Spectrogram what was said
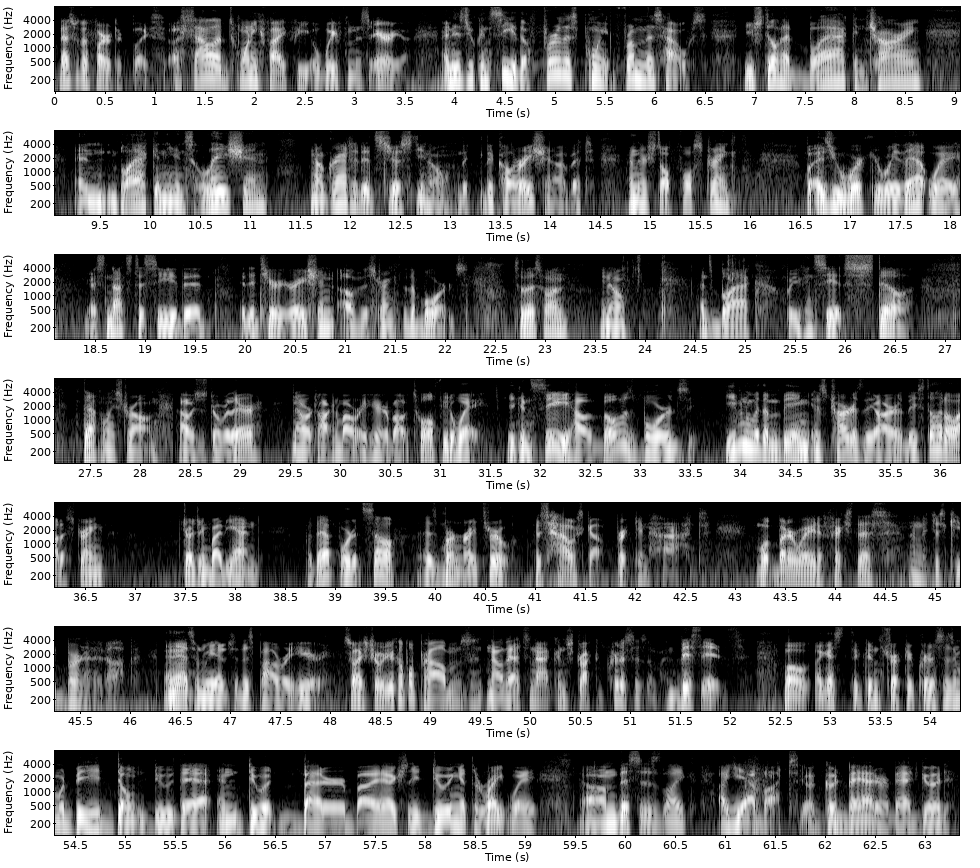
That's where the fire took place, a solid 25 feet away from this area. And as you can see, the furthest point from this house, you still had black and charring and black in the insulation. Now granted, it's just, you know, the, the coloration of it, and they're still full strength. But as you work your way that way, it's nuts to see the, the deterioration of the strength of the boards. So this one, you know, it's black, but you can see it still definitely strong. I was just over there. Now we're talking about right here, about 12 feet away. You can see how those boards, even with them being as charred as they are, they still had a lot of strength, judging by the end. But that board itself has burnt right through. This house got freaking hot. What better way to fix this than to just keep burning it up? And that's when we added to this pile right here. So I showed you a couple problems. Now that's not constructive criticism. This is. Well, I guess the constructive criticism would be don't do that and do it better by actually doing it the right way. Um, this is like a yeah but. A good bad or a bad good.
